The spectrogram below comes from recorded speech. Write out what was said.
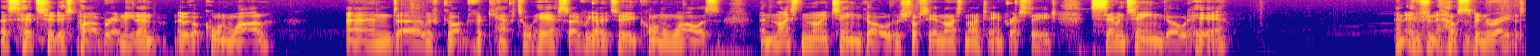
Let's head to this part of Brittany then. Uh, we've got Cornwall, and uh, we've got the capital here. So if we go to Cornwall, it's a nice 19 gold, which is obviously a nice 19 prestige. 17 gold here. And everything else has been raided.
